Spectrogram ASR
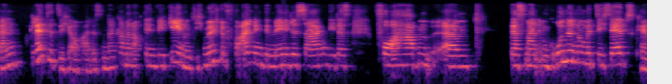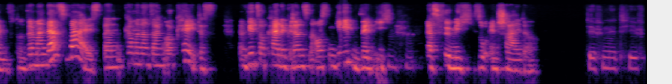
dann glättet sich auch alles und dann kann man auch den Weg gehen. Und ich möchte vor allen Dingen den Mädels sagen, die das vorhaben, ähm, dass man im Grunde nur mit sich selbst kämpft. Und wenn man das weiß, dann kann man dann sagen, okay, das, dann wird es auch keine Grenzen außen geben, wenn ich mhm. das für mich so entscheide. Definitiv.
